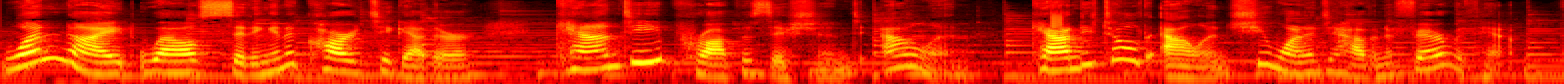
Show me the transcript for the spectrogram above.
One night, while sitting in a car together, Candy propositioned Alan. Candy told Alan she wanted to have an affair with him.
